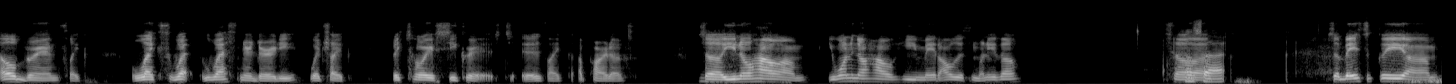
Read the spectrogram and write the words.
L brands, like Les we- Wexner Dirty, which like Victoria's Secret is, is like a part of. So you know how um you want to know how he made all this money though. So How's uh. So basically, um,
